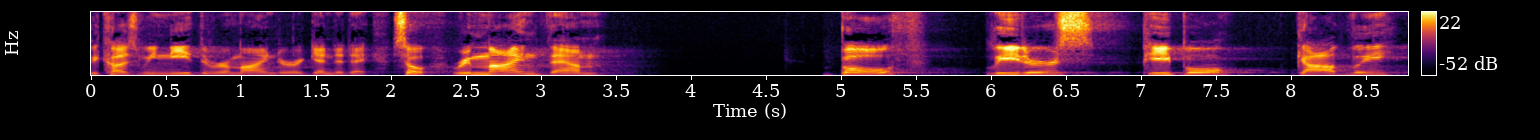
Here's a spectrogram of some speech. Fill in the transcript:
Because we need the reminder again today. So remind them, both leaders, people, godly,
